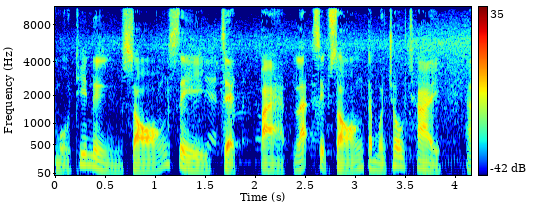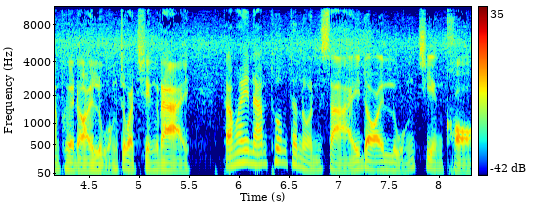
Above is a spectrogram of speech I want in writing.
หมู่ที่ 1 2 4 7 8 และ 12ตำบลโชคชัยอำเภอดอยหลวงจังหวัดเชียงราย ทำให้น้ำท่วมถนนสายดอยหลวงเชียงของ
